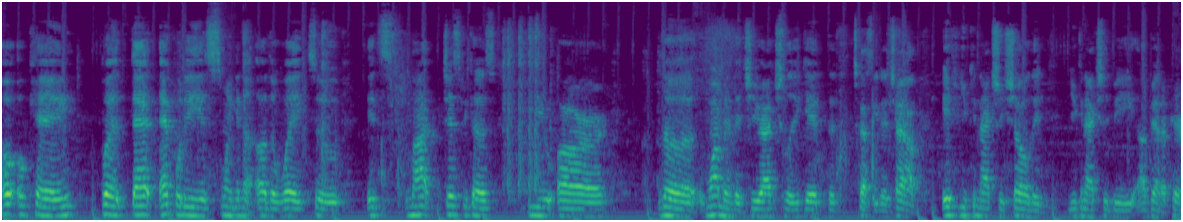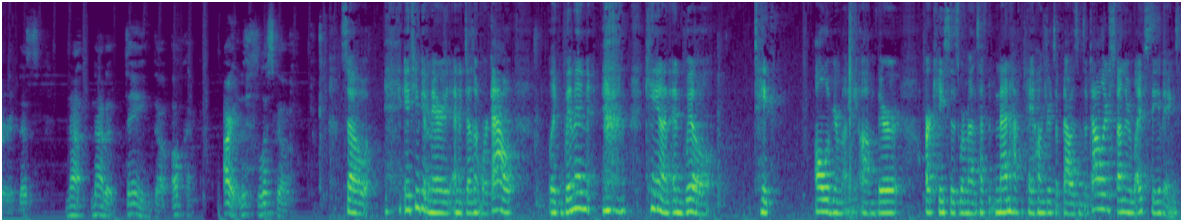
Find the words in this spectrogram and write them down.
oh, okay. But that equity is swinging the other way too it's not just because you are the woman that you actually get the custody of the child. If you can actually show that you can actually be a better parent, that's not not a thing though. Okay, all right, let's let's go. So if you get married and it doesn't work out, like women can and will take all of your money. Um, there are cases where men have to, men have to pay hundreds of thousands of dollars, spend their life savings,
